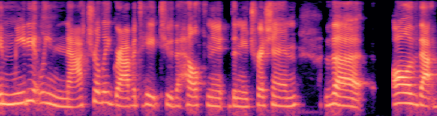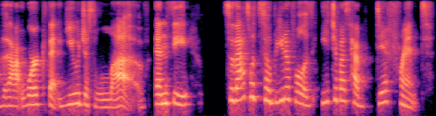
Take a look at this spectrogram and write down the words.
immediately naturally gravitate to the health, nu- the nutrition, the all of that that work that you just love. And see, so that's what's so beautiful is each of us have different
